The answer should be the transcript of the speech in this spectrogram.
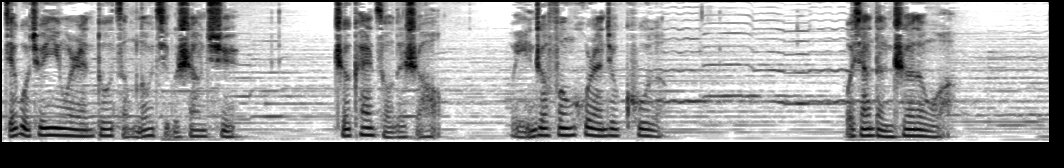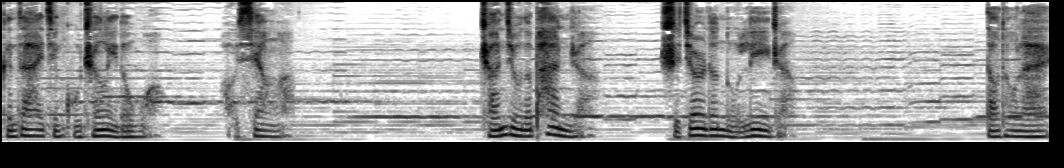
结果却因为人多，怎么都挤不上去。车开走的时候，我迎着风忽然就哭了。我想等车的我。跟在爱情古城里的我，好像啊。长久的盼着，使劲儿的努力着，到头来，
